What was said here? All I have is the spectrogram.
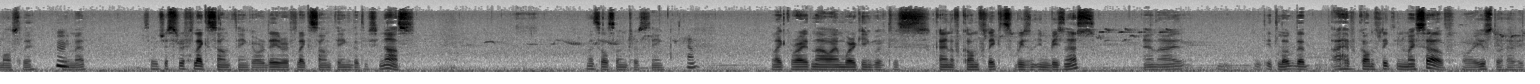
mostly Hmm. we met. So we just reflect something, or they reflect something that is in us. That's also interesting. Yeah. Like right now, I'm working with this kind of conflicts in business, and I it looked that I have conflict in myself, or I used to have it.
